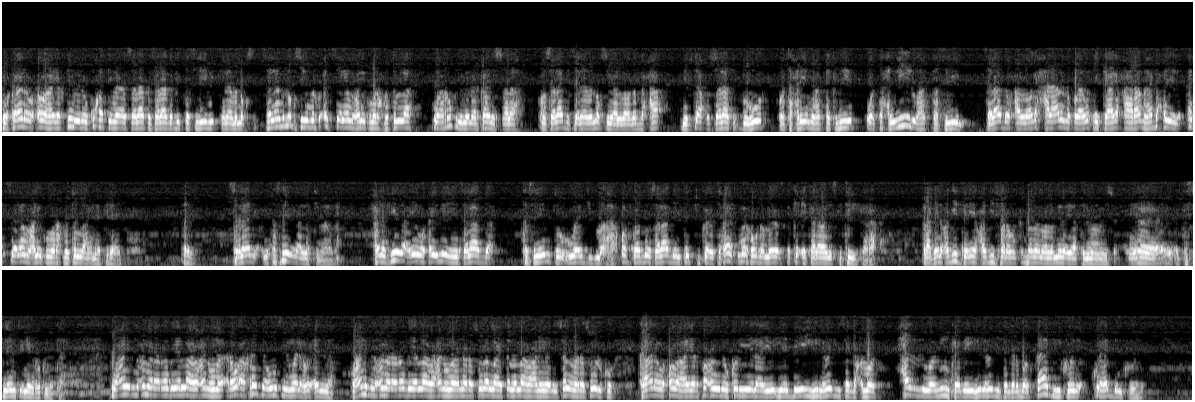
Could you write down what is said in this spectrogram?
wa kaana wuxuu ahaa yaktimu inuu ku khatimayo salaata salaada bitasliimi salaama noqsi salaama noqsiga marka assalaamu calaykum waraxmatullah. Waa rukni min arkaani salaa oo salaada salaama noqsigaa looga baxaa. Miftaaxu salaati duhuur wa taxriimuha atakbiir wa taxliiluha atasliim salaada waxaa looga xalaalo noqdaa wixii kaaga xaaraamaha dhexdeeda. Assalaamu calaykum waraxmatullah inaad tiraahda tasliim inaad la timaado xanafiyada ayaga waxay leeyihiin salaada tasliimtu waajib ma aha. Qofku hadduu salaada inta tukayo taxeedku markau dhameeyo iska kici karaa waana iska tegi karaa. Laakiin xadiidkan iyo xadiis fara badan oo la mid ayaa tilmaamayso tasliimtu inay rukni tahay. Wacan ibni cumara radia allahu canhuma akhrajahu muslim walahu cila wacan ibni cumara radia allahu canhuma ana rasuula allahi sala allahu alayh ali wasalam rasuulku kaana wuxuu ahaa yarfacu inuu kor yeelaayo yadayhi labadiisa gacmood xadwa minkabayhi labadiisa garbood qaabilkooda ku aadankooda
